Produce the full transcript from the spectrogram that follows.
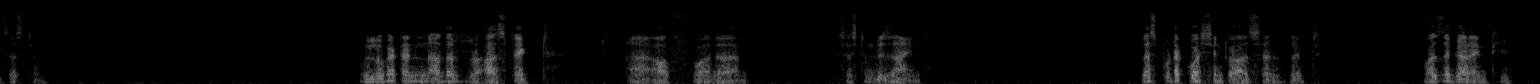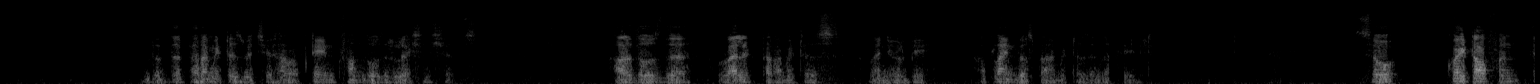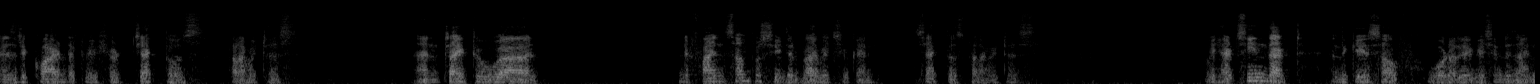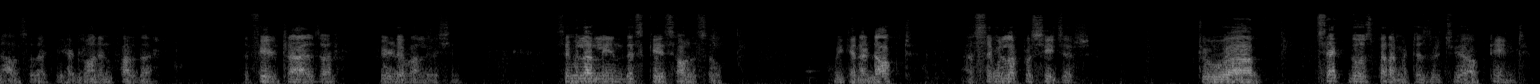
system. We'll look at another aspect uh, of uh, the system design. Let's put a question to ourselves that what's the guarantee that the parameters which you have obtained from those relationships are those the valid parameters when you will be applying those parameters in the field. So quite often is required that we should check those parameters and try to uh, define some procedure by which you can check those parameters. We had seen that in the case of border irrigation design also that we had gone in further, the field trials or field evaluation. Similarly, in this case also, we can adopt a similar procedure to uh, check those parameters which we have obtained,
